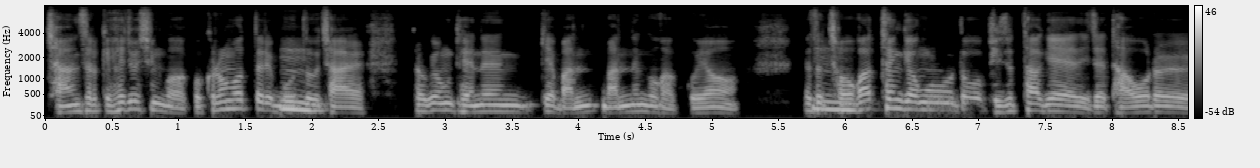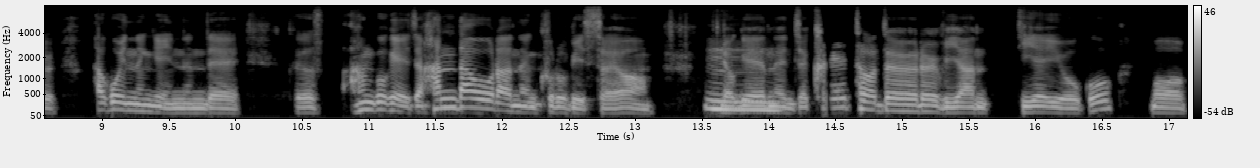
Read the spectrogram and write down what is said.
자연스럽게 해주신 것 같고 그런 것들이 모두 음. 잘 적용되는 게 맞, 맞는 것 같고요. 그래서 음. 저 같은 경우도 비슷하게 이제 다오를 하고 있는 게 있는데 그 한국에 이제 한다오라는 그룹이 있어요. 음. 여기에는 이제 크리에이터들을 위한 DAO고 뭐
